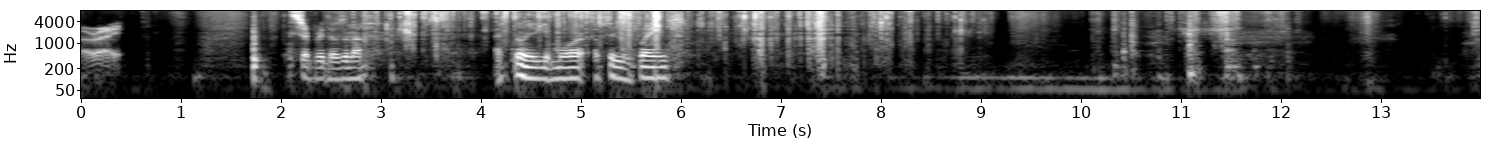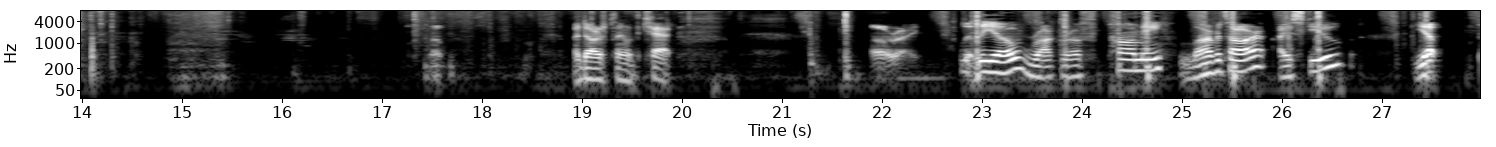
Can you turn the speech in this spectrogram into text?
Alright. Separate those enough. I still need to get more Obsidian Flames. My daughter's playing with the cat. All right. Litleo, Rockruff, Palmy, Larvitar, Ice Cube. Yep.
